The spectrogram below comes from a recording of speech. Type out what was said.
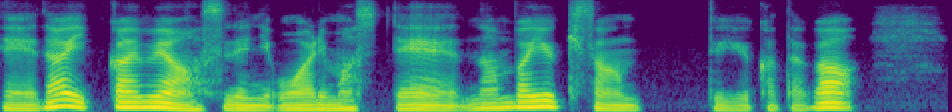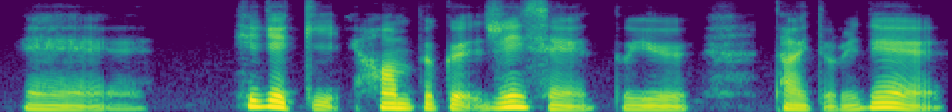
えー第1回目はすでに終わりまして、南波由紀さんという方が、えー悲劇、反復、人生というタイトルで、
